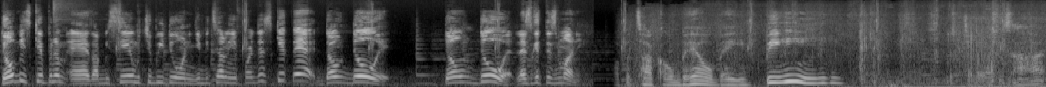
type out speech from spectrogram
Don't be skipping them ads. I'll be seeing what you be doing and you be telling your friend, just skip that. Don't do it. Don't do it. Let's get this money. Off the Taco Bell, baby. Check it out, it's hot.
